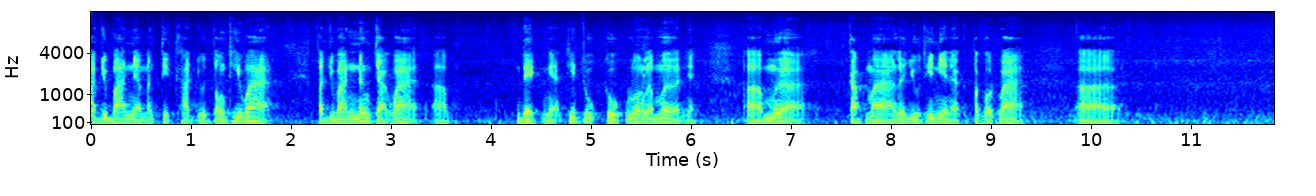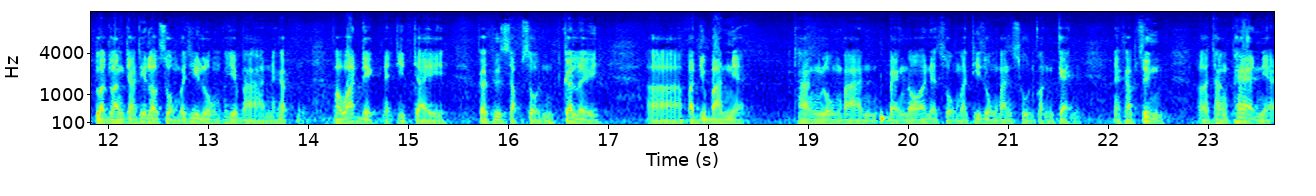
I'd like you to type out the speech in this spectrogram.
ปัจจุบันเนี่ยมันติดขัดอยู่ตรงที่ว่า ปัจจุบันเนื่องจากว่าเอ่อเด็กเนี่ยที่ถูกถูกล่วงละเมิดเนี่ยเเมื่อกลับมาแล้วอยู่ที่นี่เนี่ยปรากฏว่า หลังจากที่เราส่งไปที่โรงพยาบาลนะครับภาวะเด็กเนี่ยจิตใจก็คือสับสนก็เลยปัจจุบันเนี่ยทางโรงพยาบาลแบงน้อยเนี่ยส่งมาที่โรงพยาบาลศูนย์ขอนแก่นนะครับ ซึ่งทางแพทย์เนี่ย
